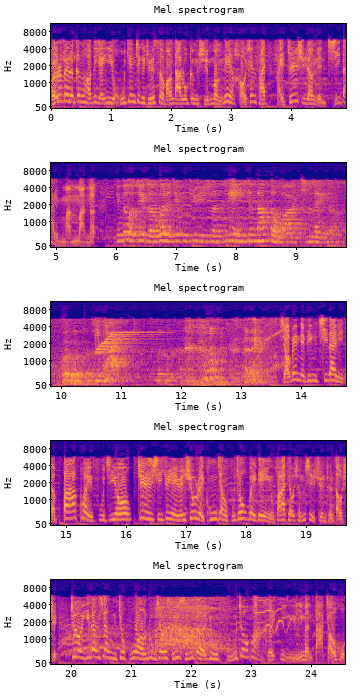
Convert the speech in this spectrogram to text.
而为了更好的演绎胡天这个角色，王大陆更是猛练好身材，还真是让人期待满满呢。有没有这个为了这部剧说练一些 muscle 啊之类的？会会会。几块？小编点评：期待你的八块腹肌哦！近日，喜剧演员修睿空降福州，为电影《发条城市》宣传造势。这一亮相就不忘入乡随俗的用福州话和影迷们打招呼。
